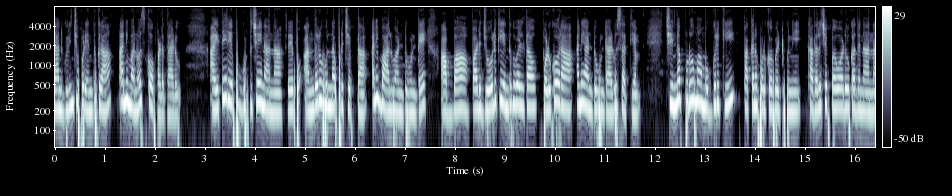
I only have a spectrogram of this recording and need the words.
దాని గురించి ఇప్పుడు ఎందుకురా? అని మనోజ్ కోపడతాడు అయితే రేపు గుర్తు చేయి నాన్న. రేపు అందరూ ఉన్నప్పుడు చెప్తా అని బాలు అంటూ ఉంటే అబ్బా! వాడి జోలికి ఎందుకు వెళ్తావు? పడుకోరా అని అంటూ ఉంటాడు సత్యం. చిన్నప్పుడు మా ముగ్గురికి పక్కన పడుకోబెట్టుకుని కథలు చెప్పేవాడు కదా నాన్న.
